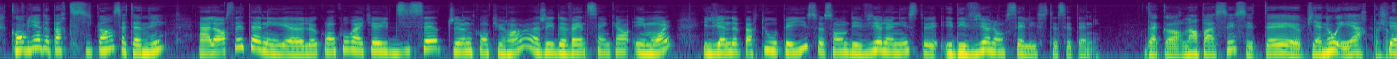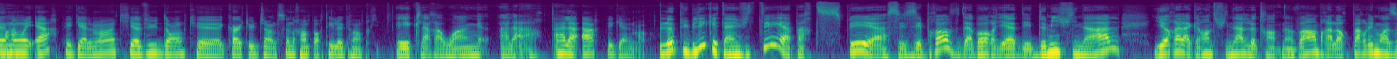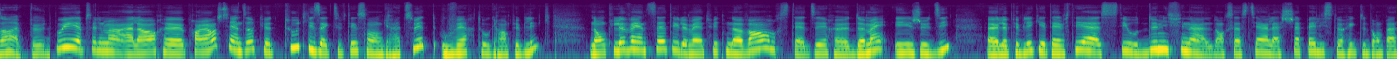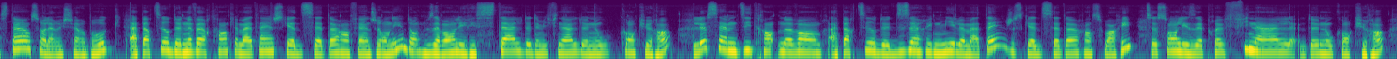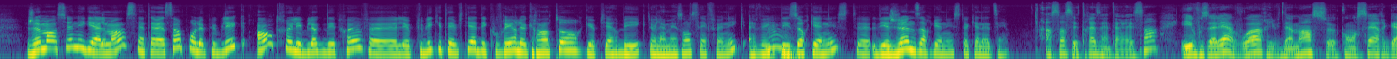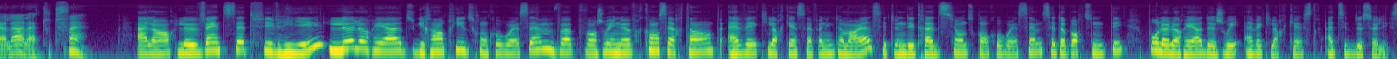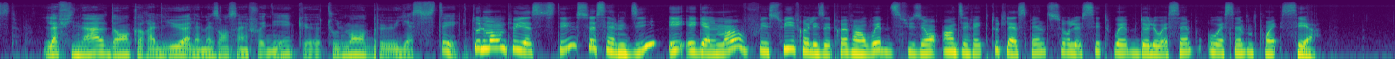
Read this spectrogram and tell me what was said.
Combien de participants cette année? Alors, cette année, euh, le concours accueille 17 jeunes concurrents âgés de 25 ans et moins. Ils viennent de partout au pays. Ce sont des violonistes et des violoncellistes cette année. D'accord. L'an passé, c'était euh, piano et harpe, je piano crois. Piano et harpe également, qui a vu donc euh, Carter Johnson remporter le Grand Prix. Et Clara Wang à la harpe. À la harpe également. Le public est invité à participer à ces épreuves. D'abord, il y a des demi-finales. Il y aura la grande finale le 30 novembre. Alors, parlez-moi-en un peu. Oui, absolument. Alors, euh, premièrement, je tiens à dire que toutes les activités sont gratuites, ouvertes au grand public. Donc, le 27 et le 28 novembre, c'est-à-dire demain et jeudi, le public est invité à assister aux demi-finales. Donc, ça se tient à la chapelle historique du Bon Pasteur sur la rue Sherbrooke à partir de 9h30 le matin jusqu'à 17h en fin de journée. Donc, nous avons les récitals de demi-finale de nos concurrents. Le samedi 30 novembre, à partir de 10h30 le matin jusqu'à 17h en soirée, ce sont les épreuves finales de nos concurrents. Je mentionne également, c'est intéressant pour le public, entre les blocs d'épreuves, euh, le public est invité à découvrir le grand orgue Pierre Béic de la Maison symphonique avec hmm. des organistes, euh, des jeunes organistes canadiens. Ah, ça, c'est très intéressant. Et vous allez avoir évidemment ce concert gala à la toute fin. Alors, le 27 février, le lauréat du Grand Prix du concours OSM va pouvoir jouer une œuvre concertante avec l'Orchestre symphonique de Montréal. C'est une des traditions du concours OSM, cette opportunité pour le lauréat de jouer avec l'orchestre à titre de soliste. La finale, donc, aura lieu à la Maison symphonique. Tout le monde peut y assister. Tout le monde peut y assister ce samedi. Et également, vous pouvez suivre les épreuves en web diffusion en direct toute la semaine sur le site web de l'OSM, osm.ca.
